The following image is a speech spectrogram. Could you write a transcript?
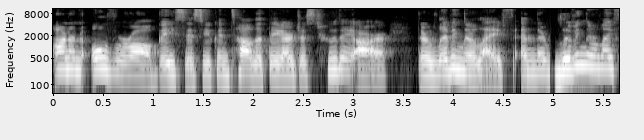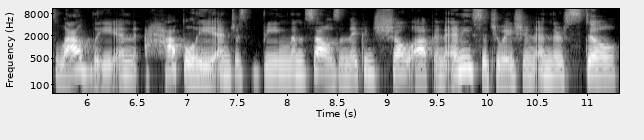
on an overall basis, you can tell that they are just who they are. They're living their life and they're living their life loudly and happily and just being themselves. And they can show up in any situation and they're still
